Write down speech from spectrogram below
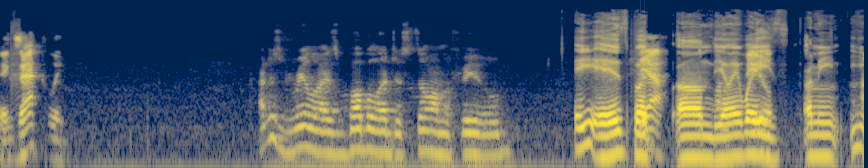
Exactly. I just realized Bubble Edge is still on the field. He is, but Yeah. um the only the way he's I mean he,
